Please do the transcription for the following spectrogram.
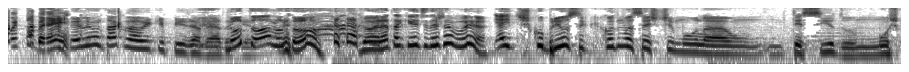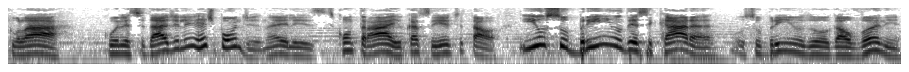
Muito bem. Ele não tá com a Wikipedia aberta. Não aqui. tô, não tô. Joelé tá aqui, te deixa buia. E aí descobriu-se que quando você estimula um, um tecido muscular com eletricidade, ele responde, né? Ele se contrai o cacete e tal. E o sobrinho desse cara, o sobrinho do Galvani,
